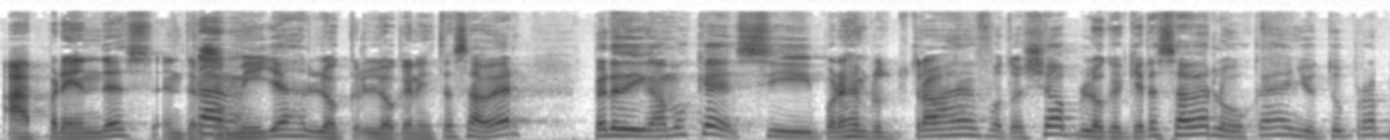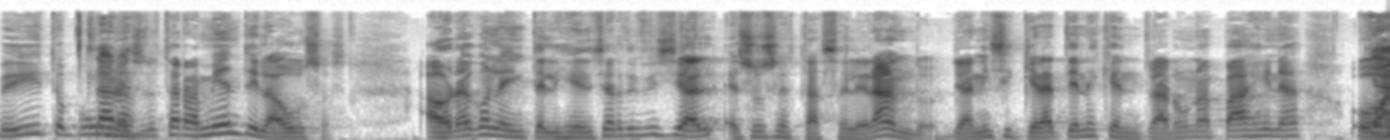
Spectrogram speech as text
aprendes, entre Claro. comillas, lo, lo que necesitas saber. Pero digamos que si, por ejemplo, tú trabajas en Photoshop, lo que quieres saber lo buscas en YouTube rapidito, pum, Claro. esta herramienta y la usas. Ahora con la inteligencia artificial eso se está acelerando. Ya ni siquiera tienes que entrar a una página o Ya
